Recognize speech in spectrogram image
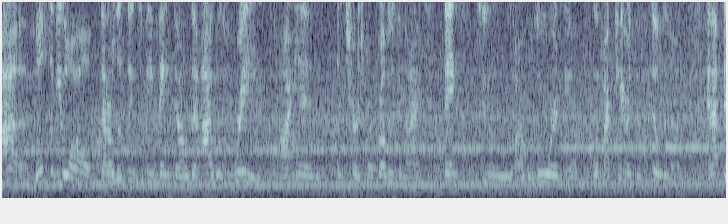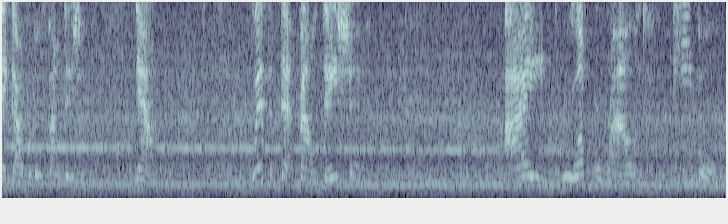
uh, most of you all that are listening to me may know that I was raised uh, in in church, my brothers and I, thanks to uh, the Lord and what my parents instilled in us. And I thank God for those foundations. Now, with that foundation, I grew up around people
